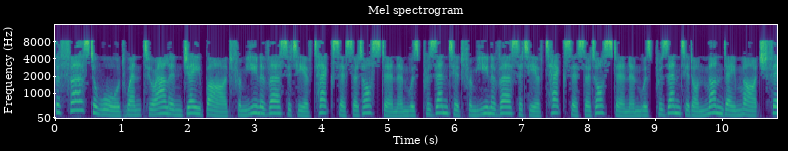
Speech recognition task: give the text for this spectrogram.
The first award went to Alan J. Bard from University of Texas at Austin and was presented from University of Texas at Austin and was presented on Monday, March 5,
